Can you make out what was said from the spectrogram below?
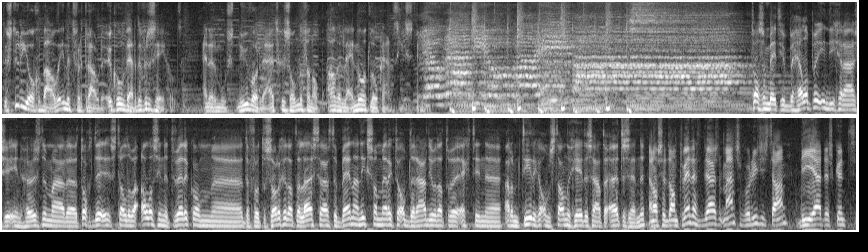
De studiogebouwen in het vertrouwde Ukkel werden verzegeld. En er moest nu worden uitgezonden van op allerlei noodlocaties. Het was een beetje behelpen in die garage in Heusden, maar uh, toch de, stelden we alles in het werk om uh, ervoor te zorgen dat de luisteraars er bijna niks van merkten op de radio dat we echt in uh, armtierige omstandigheden zaten uit te zenden. En als er dan 20.000 mensen voor u staan, die je dus kunt,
